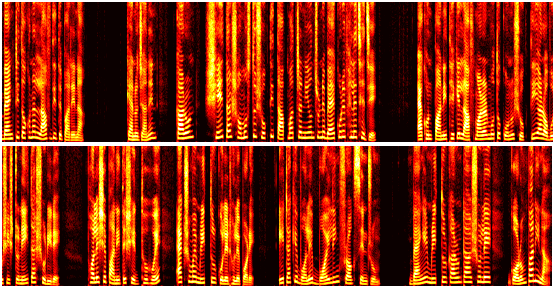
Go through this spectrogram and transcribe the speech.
ব্যাংকটি তখন আর লাফ দিতে পারে না। কেন জানেন? কারণ সে তার সমস্ত শক্তি তাপমাত্রা নিয়ন্ত্রণে ব্যয় করে ফেলেছে যে। এখন পানি থেকে লাফ মারার মতো কোনো শক্তি আর অবশিষ্ট নেই তার শরীরে। ফলে সে পানিতে সেদ্ধ হয়ে একসময় মৃত্যুর কোলে ঢলে পড়ে। এটাকে বলে বয়লিং ফ্রগ সিন্ড্রোম। ব্যাঙের মৃত্যুর কারণটা আসলে গরম পানি না।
